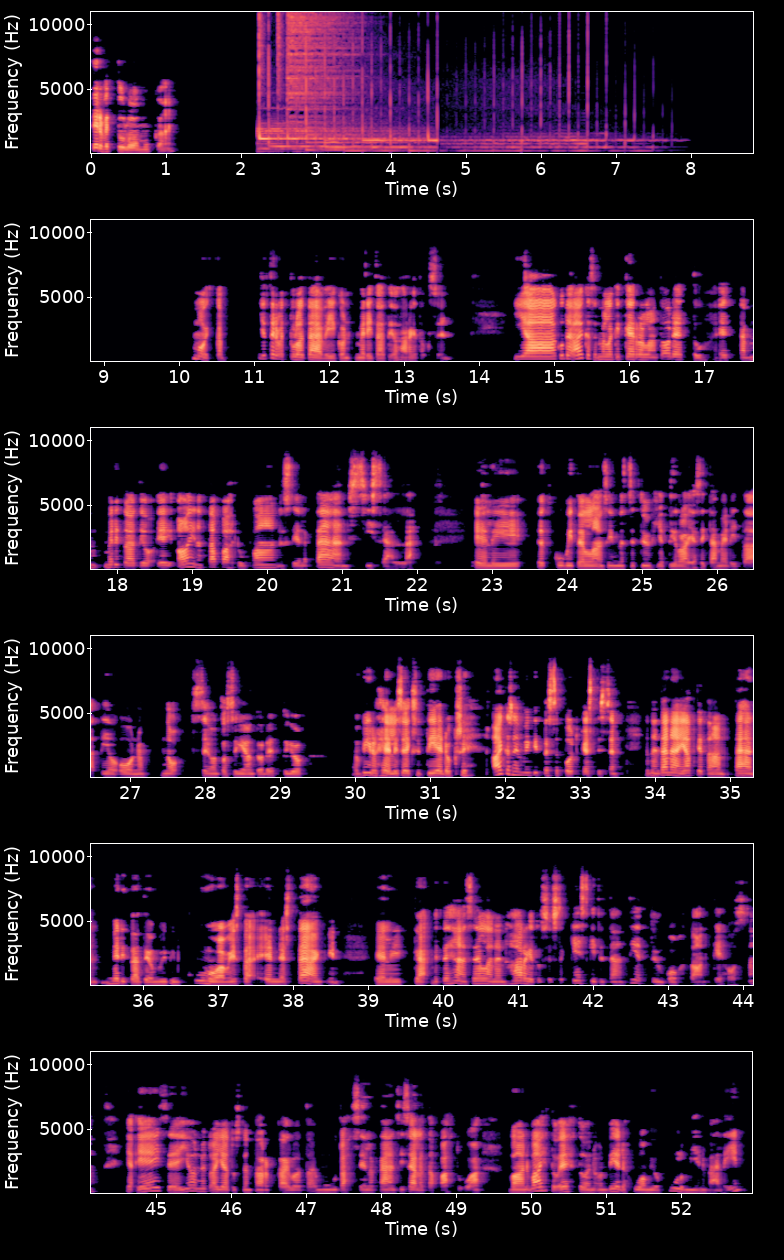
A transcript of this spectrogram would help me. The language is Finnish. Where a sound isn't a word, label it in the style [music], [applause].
Tervetuloa mukaan! Moikka ja tervetuloa tämän viikon meditaatioharjoitukseen. Ja kuten aikaisemmillakin kerralla on todettu, että meditaatio ei aina tapahdu vaan siellä pään sisällä. Eli että kuvitellaan sinne se tyhjä tila ja sitä meditaatio on. No se on tosiaan todettu jo virheelliseksi tiedoksi aikaisemminkin tässä podcastissa, joten tänään jatketaan tähän meditaatiomyytin kumoamista ennestäänkin. Eli me tehdään sellainen harjoitus, jossa keskitytään tiettyyn kohtaan kehossa. Ja ei, se ei ole nyt ajatusten tarkkailua tai muuta siellä pään sisällä tapahtuvaa, vaan vaihtoehtoin on viedä huomio kulmien väliin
